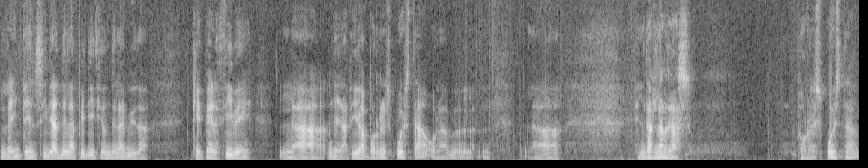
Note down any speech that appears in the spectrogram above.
la intensidad de la petición de la viuda que percibe la negativa por respuesta o la, el dar largas por respuesta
